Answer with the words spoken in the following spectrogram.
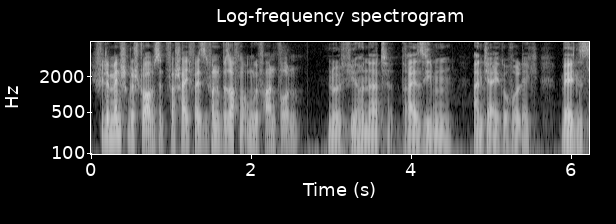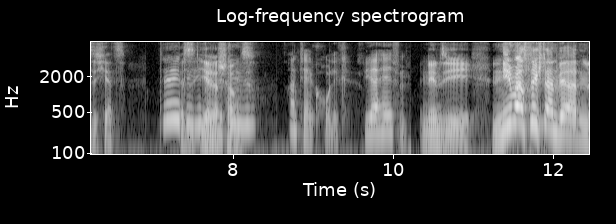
Viele Menschen gestorben sind, wahrscheinlich, weil sie von einem Besoffenen umgefahren wurden. 0400 37 Antialkoholik. Melden Sie sich jetzt. Es ist Ihre Chance. Antialkoholik. Wir helfen. Indem Sie niemals nüchtern werden.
